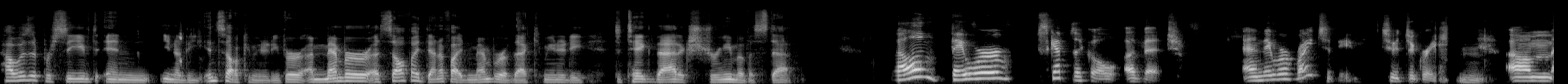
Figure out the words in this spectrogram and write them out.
how was it perceived in, you know, the incel community for a member, a self-identified member of that community to take that extreme of a step? Well, they were skeptical of it. And they were right to be to a degree. Mm-hmm. Um,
